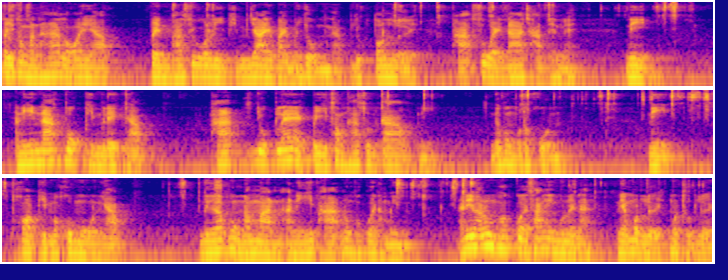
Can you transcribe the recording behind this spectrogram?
ปี2500ครับเป็นพระซิวลีพิมพ์ใหญ่ใบมะยมครับ ยุคต้นเลยพระสวยหน้าชัดเห็นไหมนี่ อันนี้นักปกพิมพ์เล็กครับ พระยุคแรกปี2509นี่เนื้อผงพุทธคุณ นี่ถอดพิมพ์มาคูมูลครับ เนื้อผงน้ำมัน อันนี้พระลุงพ่อกล้วยทำเอง อันนี้พระลุงพ่อกล้วยสร้างเองหมดเลยนะ เนี่ยหมดเลยหมดชุดเลย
